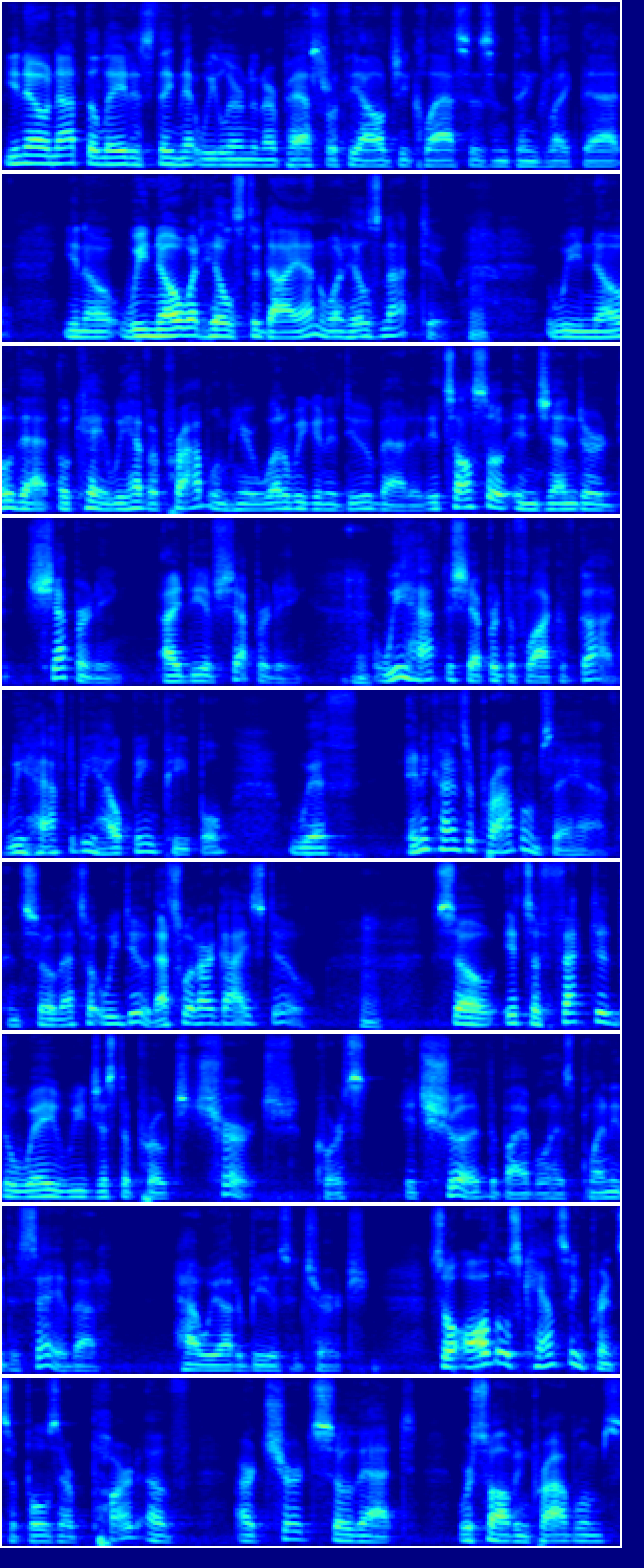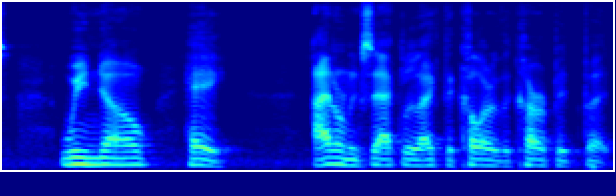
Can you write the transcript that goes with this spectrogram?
You know, not the latest thing that we learned in our pastoral theology classes and things like that. You know, we know what hills to die on, what hills not to. We know that, okay, we have a problem here. What are we going to do about it? It's also engendered shepherding, idea of shepherding. We have to shepherd the flock of God. We have to be helping people with any kinds of problems they have. And so that's what we do. That's what our guys do. So it's affected the way we just approach church. Of course, it should. The Bible has plenty to say about how we ought to be as a church. So all those counseling principles are part of our church so that we're solving problems. We know, hey, I don't exactly like the color of the carpet, but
